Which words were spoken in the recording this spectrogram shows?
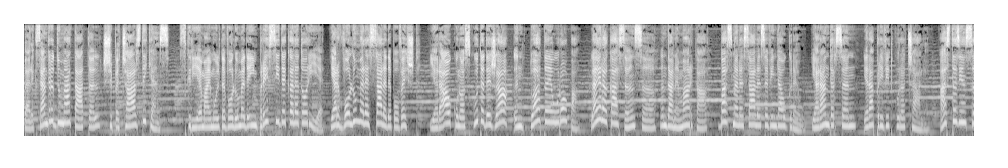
pe Alexandre Dumas tatăl și pe Charles Dickens. Scrie mai multe volume de impresii de călătorie, iar volumele sale de povești erau cunoscute deja în toată Europa. La el acasă însă, în Danemarca, basmele sale se vindeau greu, iar Andersen era privit cu răceală. Astăzi însă,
